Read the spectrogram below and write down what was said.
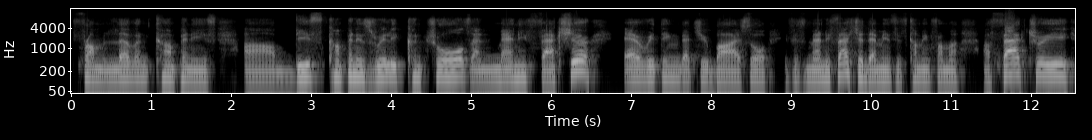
from 11 companies. Um, these companies really controls and manufacture everything that you buy. So if it's manufactured, that means it's coming from a, a factory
